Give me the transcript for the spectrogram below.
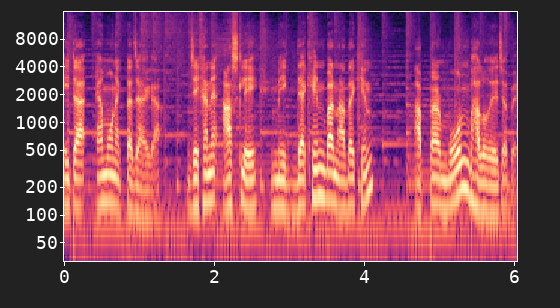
এটা এমন একটা জায়গা, যেখানে আসলে মেঘ দেখেন বা না দেখেন, আপনার মন ভালো হয়ে যাবে।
